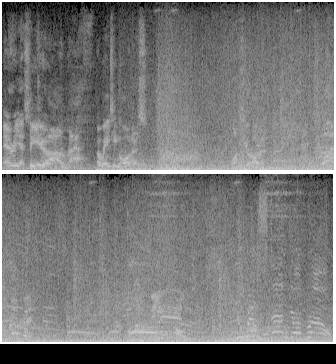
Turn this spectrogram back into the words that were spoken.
Area secure. Fear our wrath. Awaiting orders. What's your order? One broken. Fall in! You will stand your ground!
